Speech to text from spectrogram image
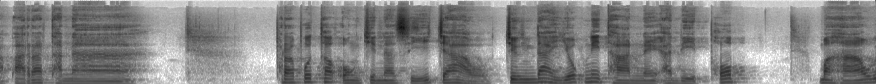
าบอาราธนา พระพุทธองค์ชินสีเจ้าจึงได้ยกนิทานในอดีตพบ มหาเว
